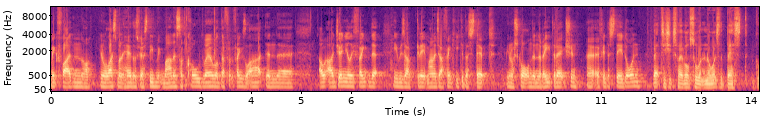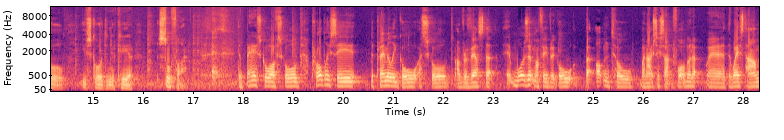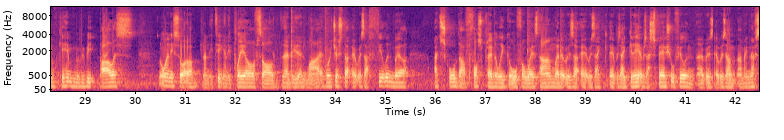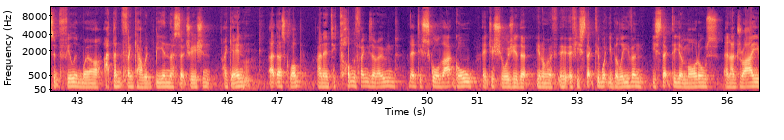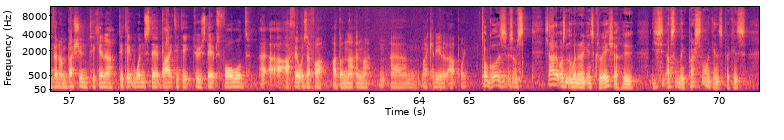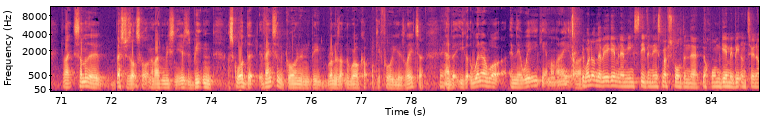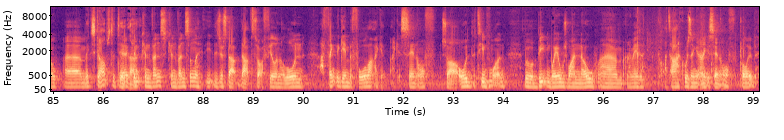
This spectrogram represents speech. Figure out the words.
McFadden or, you know, last minute headers for Steve McManus or Caldwell or different things like that. And uh, I, I genuinely think that he was a great manager. I think he could have stepped, you know, Scotland in the right direction uh, if he'd have stayed on. Bet365 also want to know what's the best goal you've scored in your career so far? The best goal I've scored, probably say the Premier League goal I scored. I've reversed it. It wasn't my favourite goal, but up until when I actually sat and thought about it, uh, the West Ham game where we beat Palace, no any sort of to take any playoffs or anything like that. It was just that it was a feeling where I'd scored that first Premier League goal for West Ham, where it was a, it was a, it was a great, it was a special feeling. It was, it was a, a magnificent feeling where I didn't think I would be in this situation again at this club, and then to turn things around, then to score that goal, it just shows you that you know if if you stick to what you believe in, you stick to your morals and a drive and ambition to kind of to take one step back, to take two steps forward. I, I felt as if I I'd done that in my um, my career at that point. Top goal is, I'm sad it wasn't the winner against Croatia, who you seem to have something personal against because, like, some of the best results Scotland have had in recent years is beating a squad that eventually would go on and be runners up in the World Cup, okay, four years later. Yeah. Uh, but you got the winner, what, in the away game, am I right? Or They won on the away game, and then me and Steven Naismith scored in the, the home game. We beat them 2 0. Um, big scalps to take yeah, that. con- convinced, convincingly. There's just that, that sort of feeling alone. I think the game before that, I get I get sent off, so I owed the team one. We were beating Wales 1 0, um, and I made a couple of tackles and I get sent off. Probably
